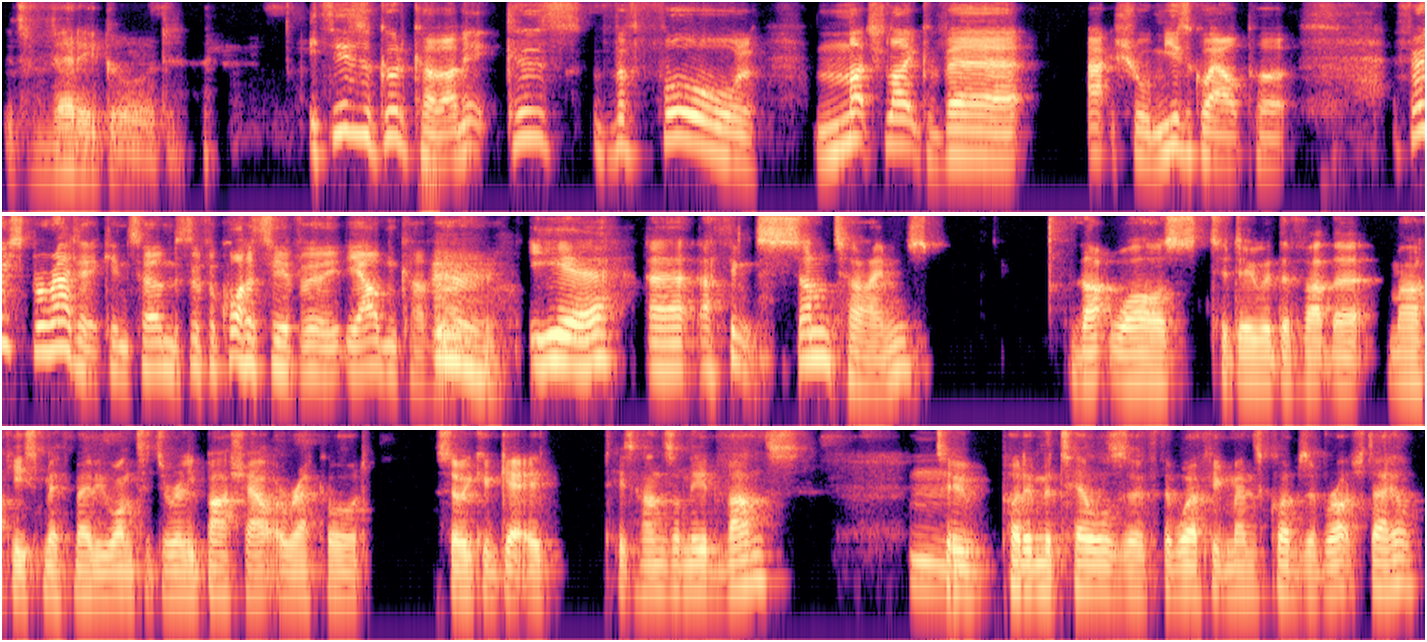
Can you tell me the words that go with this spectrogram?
It's very good. it is a good cover. I mean, because The Fall, much like their actual musical output, very sporadic in terms of the quality of the, the album cover. yeah, uh, I think sometimes that was to do with the fact that Marky Smith maybe wanted to really bash out a record so he could get his hands on the advance Mm, to put in the tills of the working men's clubs of Rochdale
